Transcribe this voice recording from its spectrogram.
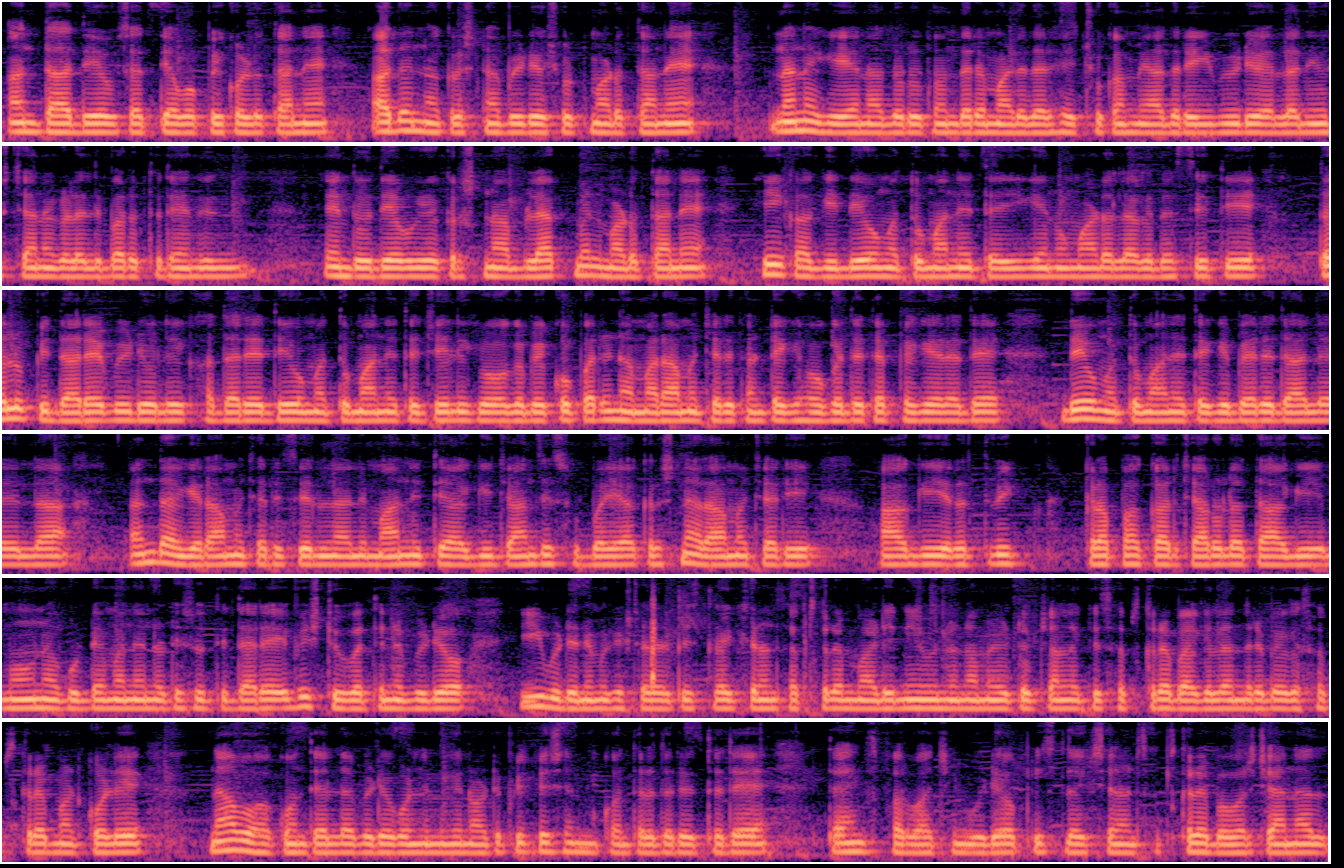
ಅಂತ ದೇವ್ ಸತ್ಯ ಒಪ್ಪಿಕೊಳ್ಳುತ್ತಾನೆ. ಅದನ್ನು ಕೃಷ್ಣ ವಿಡಿಯೋ ಶೂಟ್ ಮಾಡುತ್ತಾನೆ. ನನಗೆ ಏನಾದರೂ ತೊಂದರೆ ಮಾಡಿದರೆ ಹೆಚ್ಚು ಕಮ್ಮಿ. ಆದರೆ ಈ ವಿಡಿಯೋ ಎಲ್ಲ ನ್ಯೂಸ್ ಚಾನಲ್ಗಳಲ್ಲಿ ಬರುತ್ತದೆ ಎಂದು ಎಂದು ದೇವಿಗೆ ಕೃಷ್ಣ ಬ್ಲ್ಯಾಕ್ ಮೇಲ್ ಮಾಡುತ್ತಾನೆ. ಹೀಗಾಗಿ ದೇವ್ ಮತ್ತು ಮಾನ್ಯತೆ ಈಗೇನು ಮಾಡಲಾಗದ ಸ್ಥಿತಿ ತಲುಪಿದ್ದಾರೆ. ವಿಡಿಯೋ ಲೀಕ್ ಆದರೆ ದೇವ್ ಮತ್ತು ಮಾನ್ಯತೆ ಜೈಲಿಗೆ ಹೋಗಬೇಕು. ಪರಿಣಾಮ ರಾಮಚರಿ ತಂಟೆಗೆ ಹೋಗದೆ ತೆಪ್ಪಗೇರದೆ ದೇವ್ ಮತ್ತು ಮಾನ್ಯತೆಗೆ ಬೇರೆ ದಾಲೆ ಇಲ್ಲ. ಅಂದಾಗೆ ರಾಮಚಾರಿ ಸೀರಿಯಲ್ನಲ್ಲಿ ಮಾನ್ಯತೆಯಾಗಿ ಝಾನ್ಸಿ ಸುಬ್ಬಯ್ಯ, ಕೃಷ್ಣ ರಾಮಚಾರಿ ಆಗಿ ಋತ್ವಿಕ್ ಕೃಪಾಕರ್ ಚಾರುಲತಾ ಆಗಿ ಮೌನ ಗುಡ್ಡೆ ಮನೆ ನಟಿಸುತ್ತಿದ್ದಾರೆ. ಇವಿಷ್ಟು ಇವತ್ತಿನ ವಿಡಿಯೋ ಈ ವಿಡಿಯೋ ನಿಮಗೆ ಇಷ್ಟ ಪ್ಲೀಸ್ ಲೈಕ್ ಚಾನಲ್ ಸಬ್ಸ್ಕ್ರೈಬ್ ಮಾಡಿ. ನೀವು ನಮ್ಮ ಯೂಟ್ಯೂಬ್ ಚಾನಲ್ಗೆ ಸಬ್ಸ್ಕ್ರೈಬ್ ಆಗಿಲ್ಲ ಅಂದರೆ ಬೇಗ ಸಬ್ಸ್ಕ್ರೈಬ್ ಮಾಡ್ಕೊಳ್ಳಿ. ನಾವು ಹಾಕುವಂಥ ಎಲ್ಲ ವಿಡಿಯೋಗಳು ನಿಮಗೆ ನೋಟಿಫಿಕೇಶನ್ ಮುಖಾಂತರ ದೊರೆಯುತ್ತದೆ. Thanks for watching video please like channel subscribe our channel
